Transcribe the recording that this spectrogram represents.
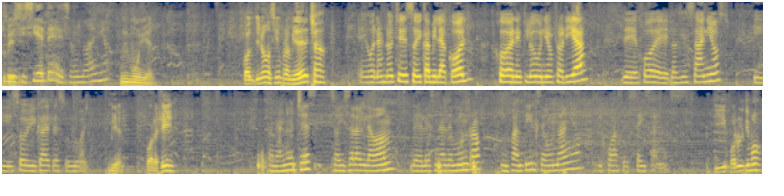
sub- 17, el segundo año. Muy bien. Continúo siempre a mi derecha. Eh, buenas noches, soy Camila Col, juego en el Club Unión Florida, de juego de los 10 años y soy cadete de segundo año. Bien. Por allí. Buenas noches, soy Sara Vilabón del vecinal de Munro, infantil, segundo año y juego hace seis años. Y por último,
